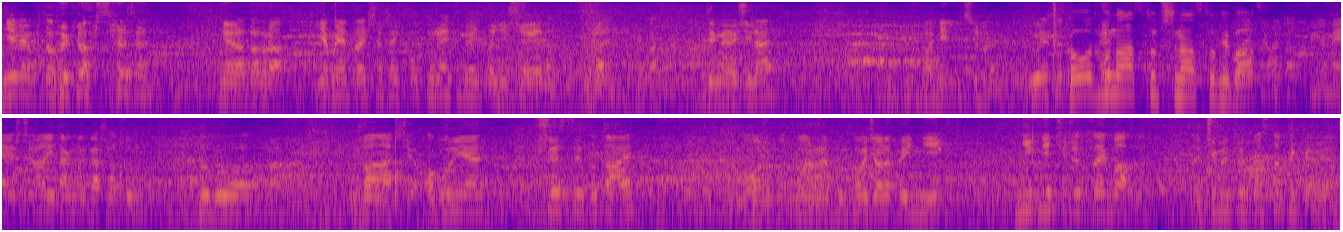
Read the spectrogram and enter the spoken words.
Nie wiem kto wygrał szczerze. Nie no dobra. Ja miałem 26 powtórzeń, ty miałeś 21 powtórzeń. Ty miałeś ile? Chyba nie jeszcze Koło 12-13 chyba. Liczymy to w filmie jeszcze, ale i tak mega szacun. To było 12. Ogólnie wszyscy tutaj, może, może bym powiedział lepiej nikt, nikt nie ćwiczy tutaj bazy. Lecimy tylko statykę, więc...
